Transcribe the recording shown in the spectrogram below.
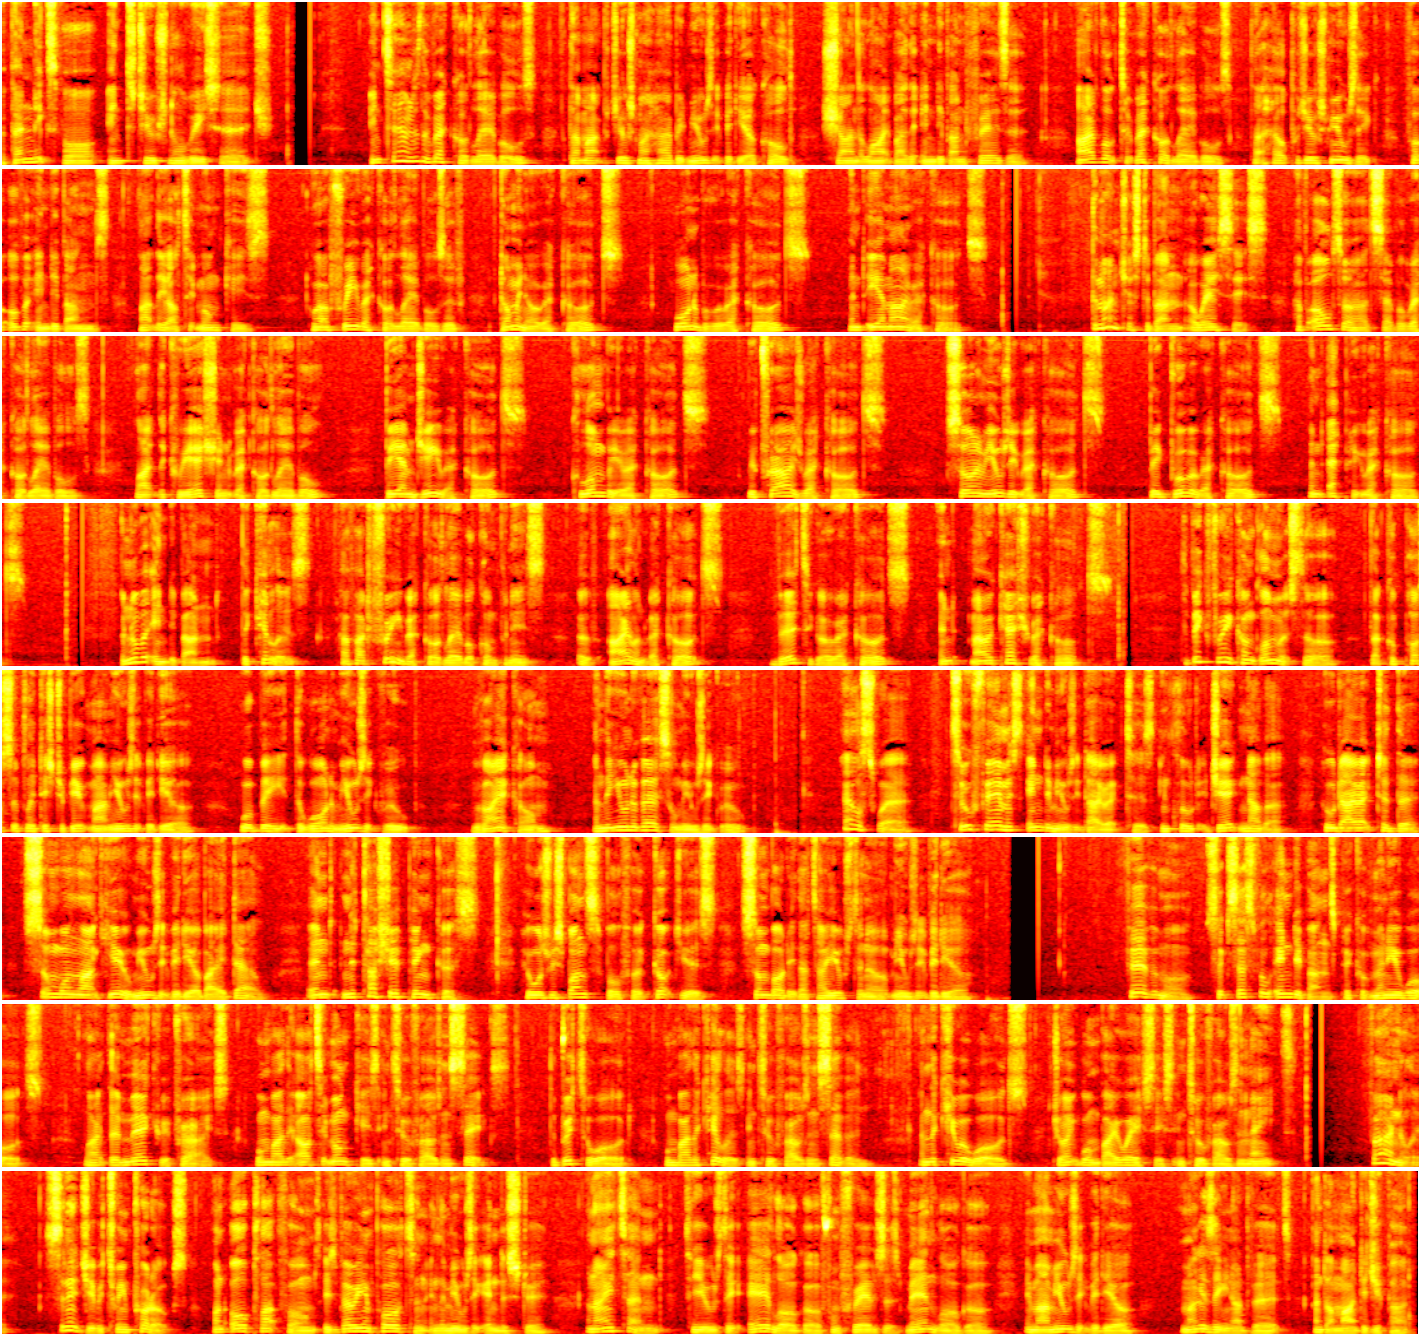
Appendix 4 Institutional Research In terms of the record labels that might produce my hybrid music video called Shine the Light by the indie band Fraser, I've looked at record labels that help produce music for other indie bands like the Arctic Monkeys, who have three record labels of Domino Records, Warner Brother Records, and EMI Records. The Manchester band Oasis have also had several record labels like the Creation record label, BMG Records, Columbia Records, Reprise Records, Sony Music Records, Big Brother Records, and Epic Records. Another indie band, The Killers, have had three record label companies of Island Records, Vertigo Records, and Marrakesh Records. The big three conglomerates, though, that could possibly distribute my music video would be the Warner Music Group, Viacom, and the Universal Music Group. Elsewhere, two famous indie music directors include Jake Nava, who directed the Someone Like You music video by Adele, and Natasha Pincus, who was responsible for Gotye's Somebody That I Used to Know music video. Furthermore, successful indie bands pick up many awards, like the Mercury Prize, won by the Arctic Monkeys in 2006, the Brit Award, won by the Killers in 2007, and the Q Awards, joint won by Oasis in 2008. Finally, synergy between products on all platforms is very important in the music industry, and I intend to use the A logo from Fraser's main logo in my music video, magazine advert, and on my digipack.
